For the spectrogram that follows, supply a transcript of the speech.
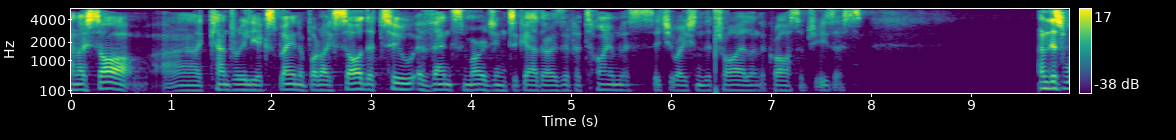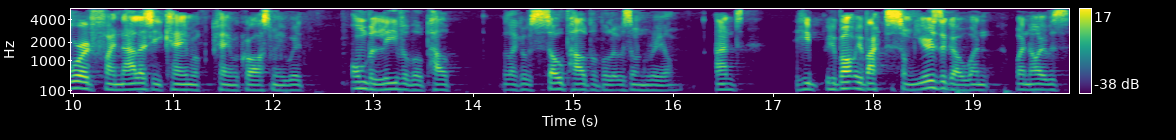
and I saw, I can't really explain it, but I saw the two events merging together as if a timeless situation the trial and the cross of Jesus. And this word finality came, came across me with unbelievable palp, like it was so palpable, it was unreal. And he, he brought me back to some years ago when, when I was,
